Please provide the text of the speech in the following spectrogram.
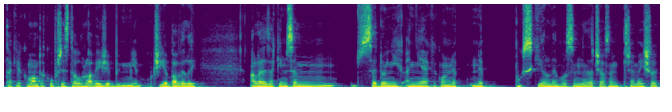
tak jako mám takovou představu v hlavě, že by mě určitě bavily ale zatím jsem se do nich ani nějak jako ne, nepustil, nebo jsem nezačal jsem přemýšlet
